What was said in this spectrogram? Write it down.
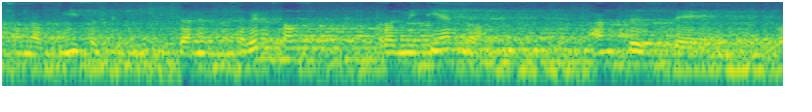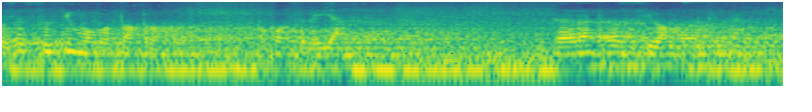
Son las misas que se, han, se habían estado transmitiendo antes de este último botón rojo, o como se le llama. De adelante no sé si vamos a tener.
